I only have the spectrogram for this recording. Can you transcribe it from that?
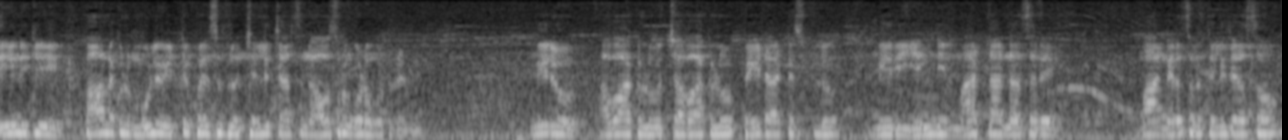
దీనికి పాలకులు మూల్యం ఎట్టి పరిస్థితుల్లో చెల్లించాల్సిన అవసరం కూడా ఉంటుంది మీరు అవాకులు చవాకులు పెయిడ్ ఆర్టిస్టులు మీరు ఎన్ని మాట్లాడినా సరే మా నిరసన తెలియజేస్తాం.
